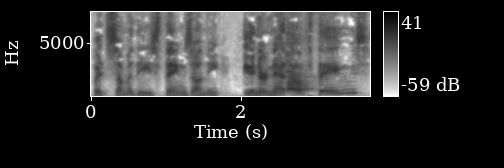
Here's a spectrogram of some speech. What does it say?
But some of these things on the Internet of Things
